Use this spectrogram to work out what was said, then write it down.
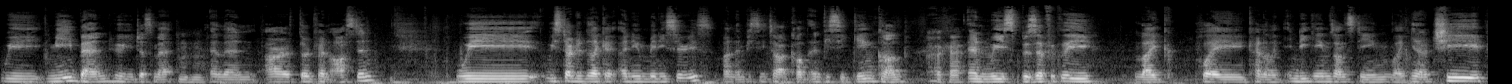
we me Ben who you just met, Mhm. and then our third friend Austin. We we started like a, a new mini series on NPC Talk called NPC Game Club, Okay. and we specifically like play kind of like indie games on Steam, like you know cheap,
